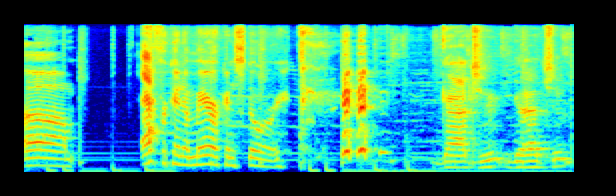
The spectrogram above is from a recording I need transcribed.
um African American story. got you, got you.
